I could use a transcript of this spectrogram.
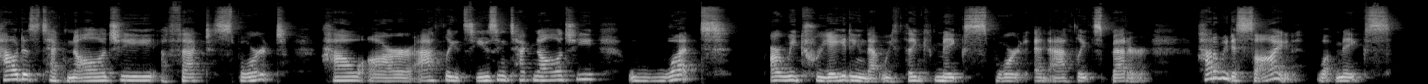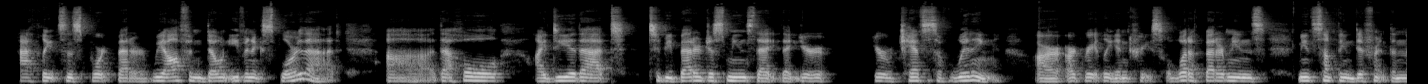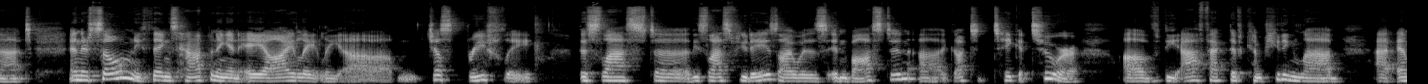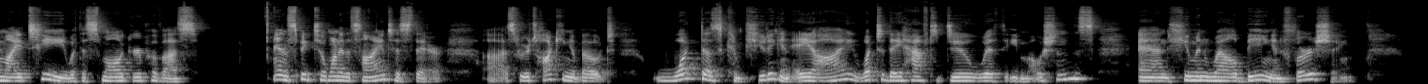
how does technology affect sport? How are athletes using technology? What are we creating that we think makes sport and athletes better? How do we decide what makes athletes and sport better? We often don't even explore that. Uh, the whole idea that to be better just means that that your your chances of winning are, are greatly increased. Well, what if better means means something different than that? And there's so many things happening in AI lately. Um, just briefly, this last uh, these last few days, I was in Boston. Uh, I got to take a tour of the affective computing lab at MIT with a small group of us and speak to one of the scientists there. Uh, so we were talking about what does computing and AI, what do they have to do with emotions and human well-being and flourishing.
